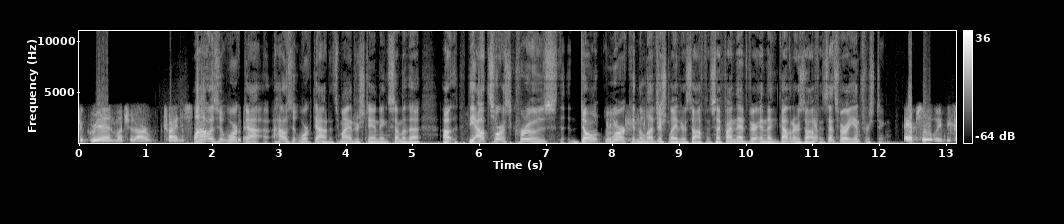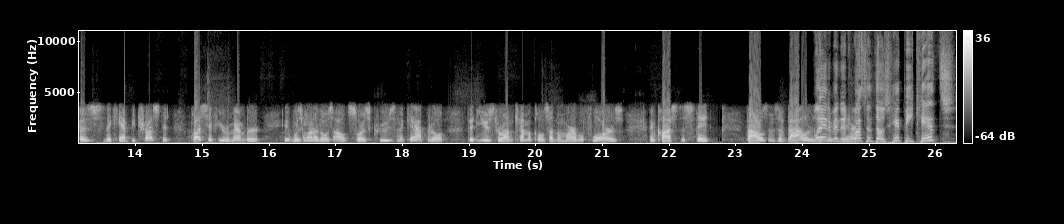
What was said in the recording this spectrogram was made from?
chagrin, much at our trying to stop. Well, how has it worked out? How has it worked out? It's my understanding some of the uh, the outsourced crews don't work in the legislator's office. I find that very in the governor's office. That's very interesting. Absolutely, because they can't be trusted. Plus, if you remember, it was one of those outsourced crews in the Capitol that used wrong chemicals on the marble floors and cost the state thousands of dollars. Wait a minute, it wasn't those hippie kids?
